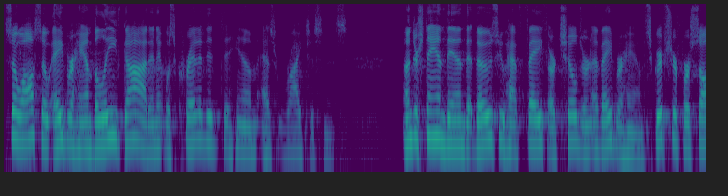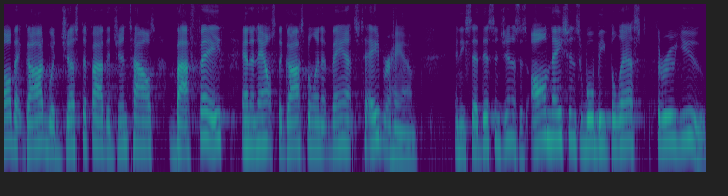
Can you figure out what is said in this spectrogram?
So also Abraham believed God and it was credited to him as righteousness. Understand then that those who have faith are children of Abraham. Scripture foresaw that God would justify the Gentiles by faith and announce the gospel in advance to Abraham. And he said this in Genesis All nations will be blessed through you.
